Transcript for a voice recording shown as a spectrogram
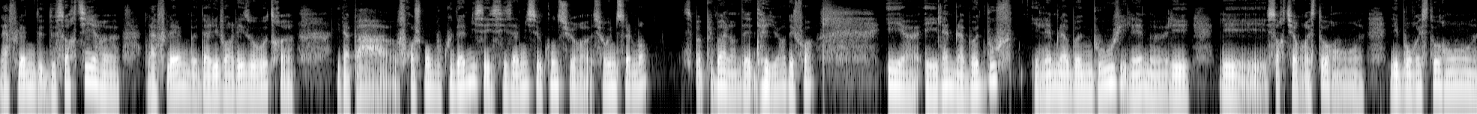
la flemme de, de sortir, la flemme d'aller voir les autres. il n'a pas franchement beaucoup d'amis. Ses, ses, amis se comptent sur, sur une seule main. C'est pas plus mal hein, d'ailleurs des fois. Et, et il aime la bonne bouffe il aime la bonne bouffe, il aime euh, les, les sortir au restaurant, euh, les bons restaurants, euh,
